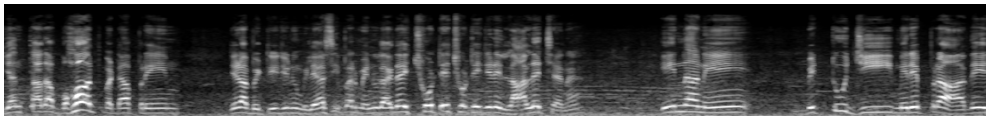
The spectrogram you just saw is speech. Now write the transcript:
ਜਨਤਾ ਦਾ ਬਹੁਤ ਵੱਡਾ ਪ੍ਰੇਮ ਜਿਹੜਾ ਬਿੱਟੀ ਜੀ ਨੂੰ ਮਿਲਿਆ ਸੀ ਪਰ ਮੈਨੂੰ ਲੱਗਦਾ ਇਹ ਛੋਟੇ ਛੋਟੇ ਜਿਹੜੇ ਲਾਲਚ ਹੈ ਨਾ ਇਹਨਾਂ ਨੇ ਬਿੱਟੂ ਜੀ ਮੇਰੇ ਭਰਾ ਦੇ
